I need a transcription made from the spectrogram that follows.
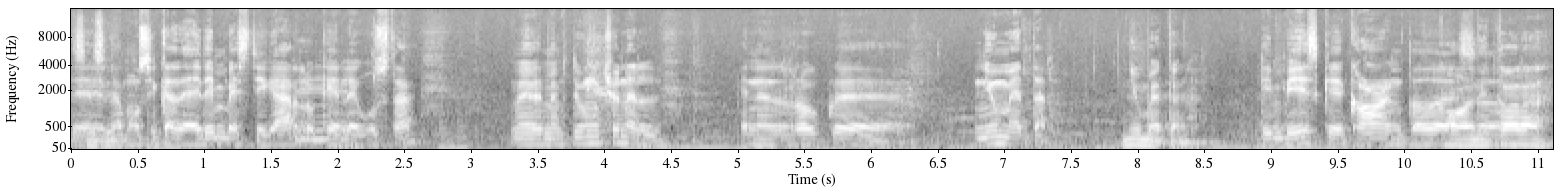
de Sí, sí. la música, de ahí de investigar lo que le gusta, me, me metí mucho en el, en el rock eh, new metal. New Metal. Limp Bizkit, Korn, todo Korn y eso. toda-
